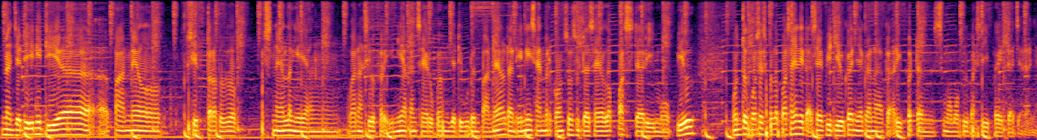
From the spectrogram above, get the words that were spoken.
Nah jadi ini dia eh, panel shifter atau snelling ya yang warna silver ini akan saya rubah menjadi wooden panel. Dan ini center console sudah saya lepas dari mobil untuk proses pelepasannya tidak saya videokan ya karena agak ribet dan semua mobil pasti beda caranya.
